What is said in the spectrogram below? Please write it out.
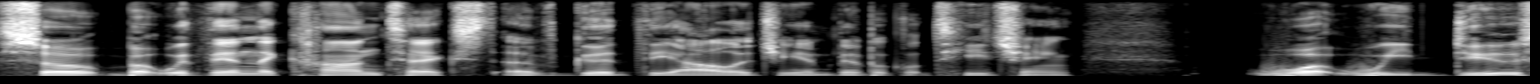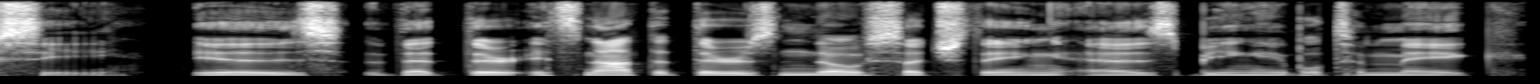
So, but within the context of good theology and biblical teaching, what we do see is that there it's not that there's no such thing as being able to make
